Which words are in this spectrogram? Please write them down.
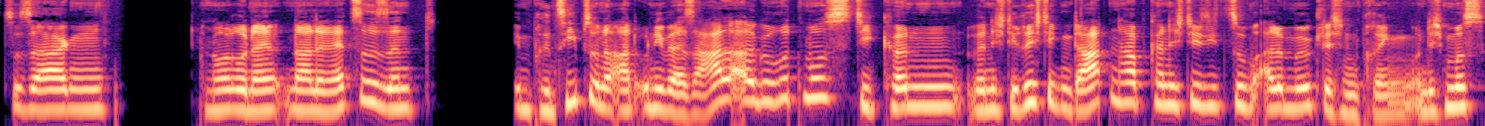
zu sagen, neuronale Netze sind im Prinzip so eine Art Universalalgorithmus. Die können, wenn ich die richtigen Daten habe, kann ich die zu allem Möglichen bringen. Und ich muss,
